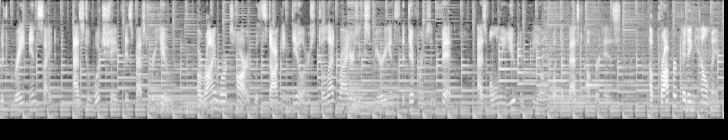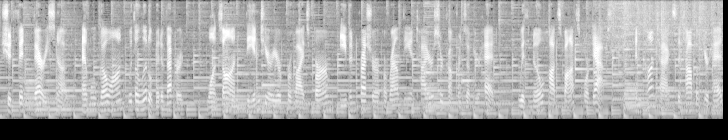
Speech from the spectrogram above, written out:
with great insight as to which shape is best for you. Arai works hard with stocking dealers to let riders experience the difference in fit, as only you can feel what the best comfort is. A proper fitting helmet should fit very snug and will go on with a little bit of effort. Once on, the interior provides firm, even pressure around the entire circumference of your head, with no hot spots or gaps, and contacts the top of your head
